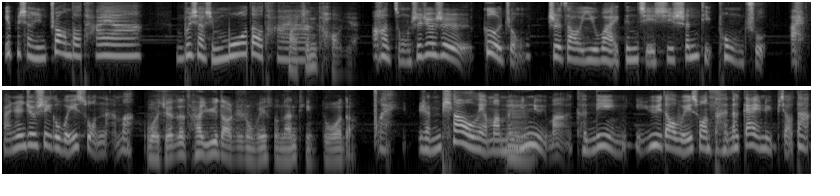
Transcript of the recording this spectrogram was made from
一不小心撞到他呀，不小心摸到他哇，呀，真讨厌。啊，总之就是各种制造意外，跟杰西身体碰触，哎，反正就是一个猥琐男嘛。我觉得他遇到这种猥琐男挺多的。哎，人漂亮嘛，美嗯女嘛，肯定遇到猥琐男的概率比较大。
